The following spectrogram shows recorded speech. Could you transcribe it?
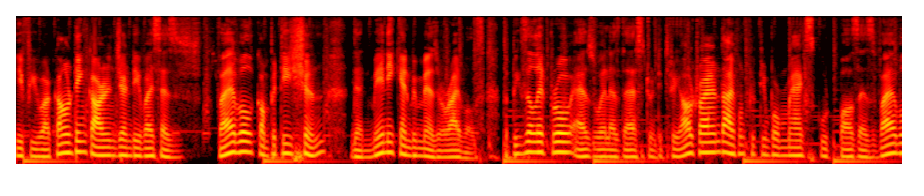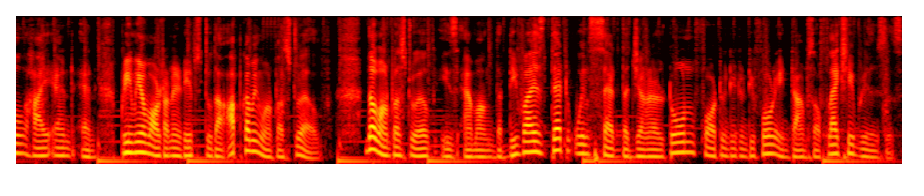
If you are counting current gen device as viable competition, then many can be major rivals. The Pixel 8 Pro as well as the S23 Ultra and the iPhone 15 Pro Max could pose as viable high-end and premium alternatives to the upcoming OnePlus 12. The OnePlus 12 is among the devices that will set the general tone for 2024 in terms of flagship releases.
